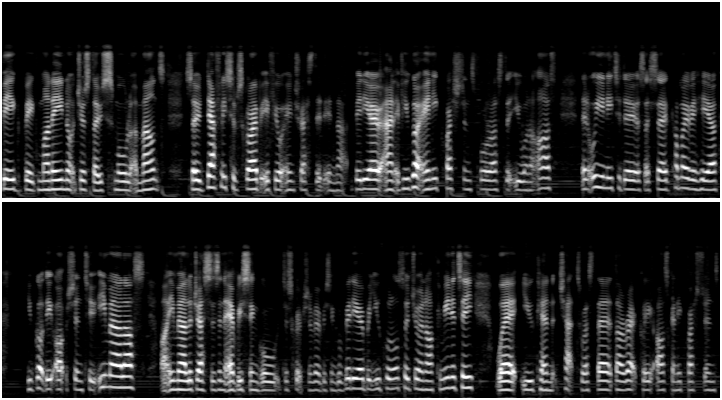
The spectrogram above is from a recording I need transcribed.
big big money not just those small amounts. So definitely subscribe if you're interested in that video. And if you've got any questions for us that you want to ask then all you need to do as i said come over here. You've got the option to email us. Our email address is in every single description of every single video but you can also join our community where you can chat to us there directly ask any questions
